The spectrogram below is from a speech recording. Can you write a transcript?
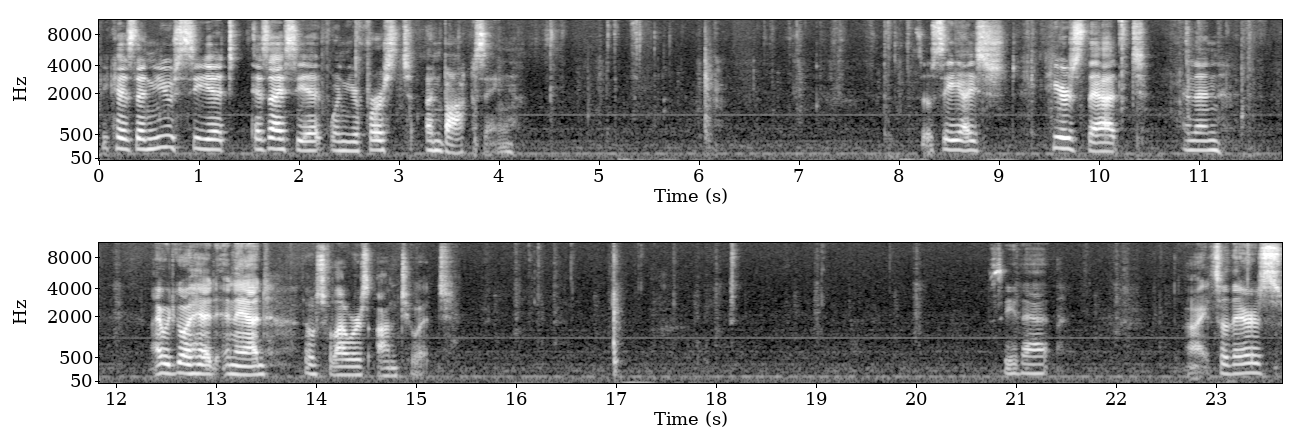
because then you see it as I see it when you're first unboxing. So see, I here's that, and then I would go ahead and add those flowers onto it. See that? All right, so there's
